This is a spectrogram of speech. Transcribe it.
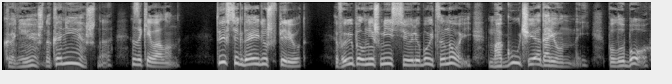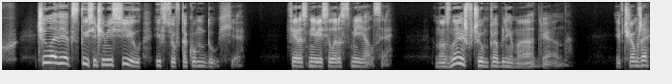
«Конечно, конечно», — закивал он. «Ты всегда идешь вперед. Выполнишь миссию любой ценой, могучий одаренный, полубог, человек с тысячами сил и все в таком духе». Ферос невесело рассмеялся. «Но знаешь, в чем проблема, Адриан?» «И в чем же?»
